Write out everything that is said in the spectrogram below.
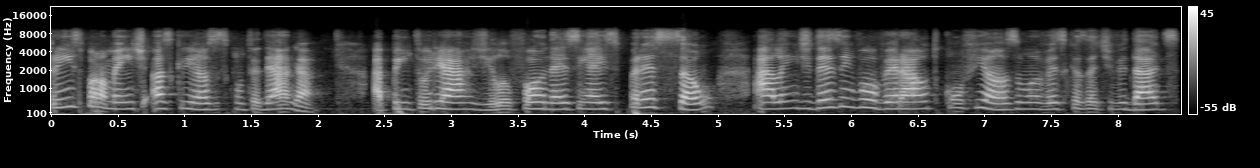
principalmente as crianças com TDAH. A pintura e a argila fornecem a expressão, além de desenvolver a autoconfiança, uma vez que as atividades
